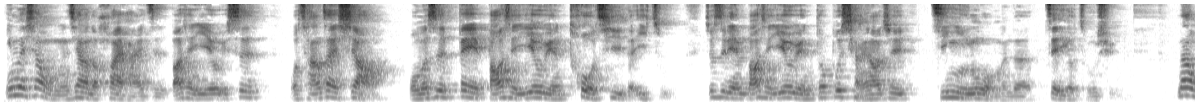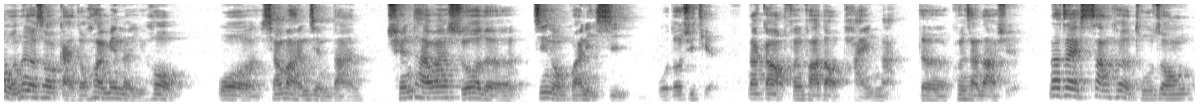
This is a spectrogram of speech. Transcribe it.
因为像我们这样的坏孩子，保险业务是我常在笑，我们是被保险业务员唾弃的一组，就是连保险业务员都不想要去经营我们的这一个族群。那我那个时候改头换面了以后，我想法很简单，全台湾所有的金融管理系我都去填，那刚好分发到台南的昆山大学。那在上课途中，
